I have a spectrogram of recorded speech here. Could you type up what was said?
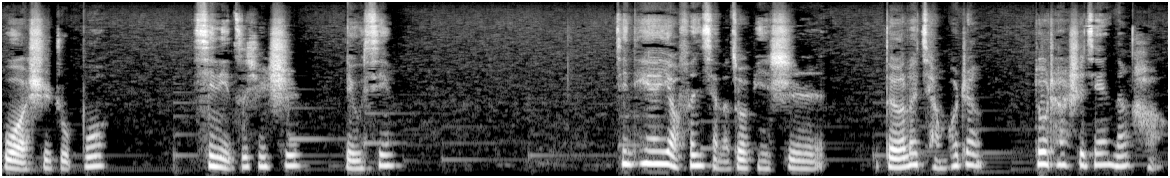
我是主播心理咨询师刘星。今天要分享的作品是：得了强迫症，多长时间能好？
